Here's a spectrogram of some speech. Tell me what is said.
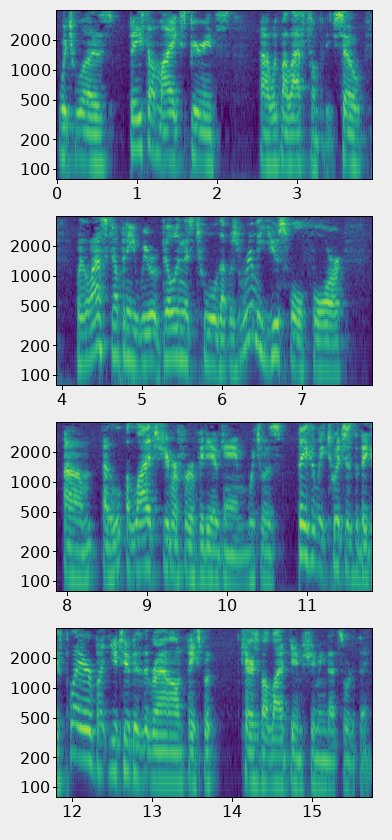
which was based on my experience uh, with my last company. So, with the last company, we were building this tool that was really useful for um, a, a live streamer for a video game, which was basically Twitch is the biggest player, but YouTube is around, Facebook cares about live game streaming, that sort of thing.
